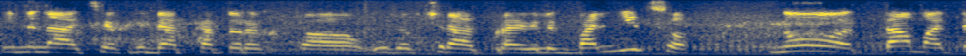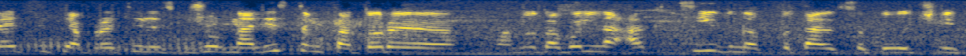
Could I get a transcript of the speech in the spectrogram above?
имена тех ребят, которых э, уже вчера отправили в больницу. Но там опять-таки обратились к журналистам, которые ну, довольно активно пытаются получить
